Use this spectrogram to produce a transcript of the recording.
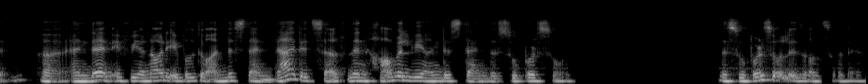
Uh, and then if we are not able to understand that itself, then how will we understand the super soul? The super soul is also there.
